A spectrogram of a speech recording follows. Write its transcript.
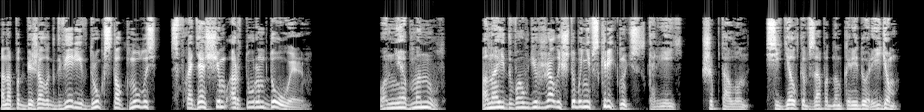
она подбежала к двери и вдруг столкнулась с входящим Артуром Доуэлем. Он не обманул. Она едва удержалась, чтобы не вскрикнуть. «Скорей!» — шептал он. «Сиделка в западном коридоре. Идем!»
